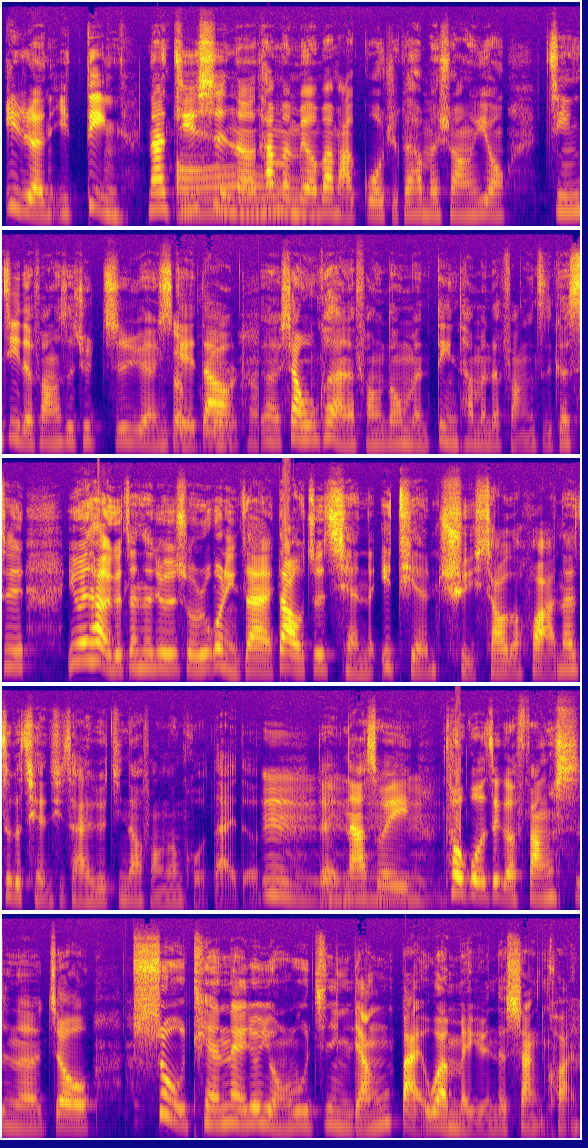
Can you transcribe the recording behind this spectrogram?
一人一定，那即使呢，他们没有办法过去，可他们希望用经济的方式去支援给到呃，像乌克兰的房东们订他们的房子。可是，因为他有一个政策，就是说，如果你在到之前的一天取消的话，那这个钱其实还是进到房东口袋的。嗯，对。那所以透过这个方式呢，就数天内就涌入近两百万美元的善款。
